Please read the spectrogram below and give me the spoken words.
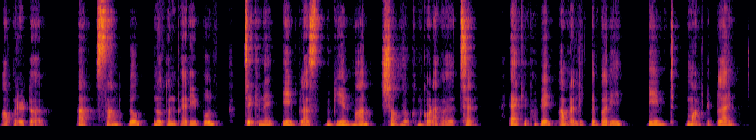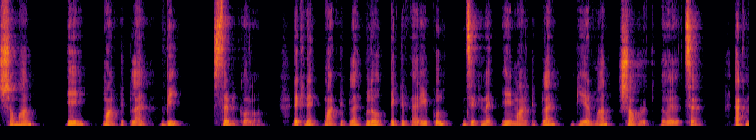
অপারেটর আর সাম হলো নতুন ভ্যারিয়েবল যেখানে এ প্লাস বি এর মান সংরক্ষণ করা হয়েছে। একইভাবে আমরা লিখতে পারি ইন্ট মাল্টিপ্লাই সমান এ মাল্টিপ্লাই বি সেমিকলন এখানে মাল্টিপ্লাই হলো একটি ভ্যারিয়েবল যেখানে এ মাল্টিপ্লাই বি এর মান সংরক্ষিত হয়েছে। এখন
